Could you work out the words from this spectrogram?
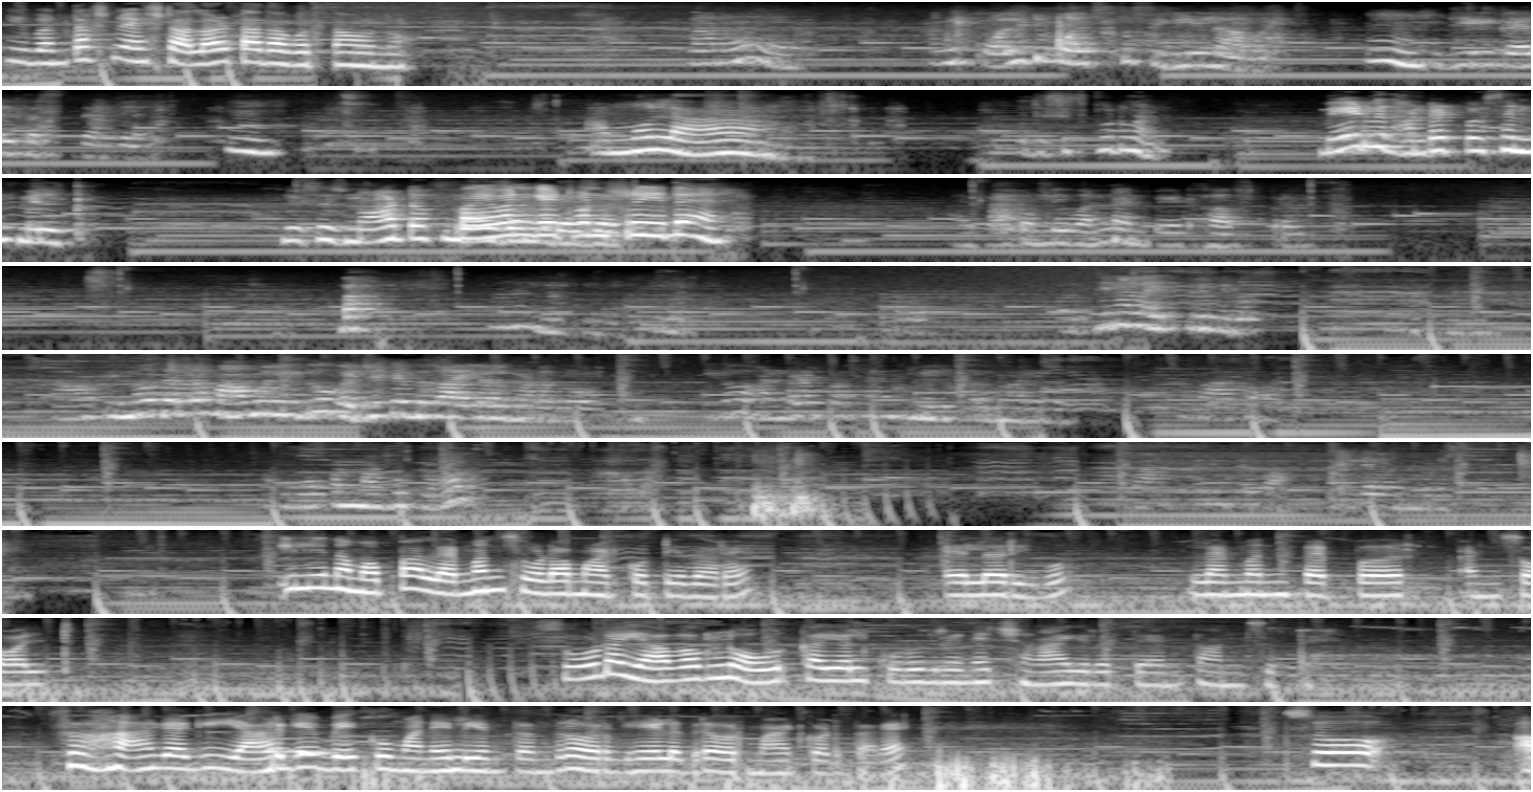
ಈಗ ಬಂದ ತಕ್ಷಣ ಎಷ್ಟು ಅಲರ್ಟ್ ಆದ ಗೊತ್ತಾ ಅವನು? ನಾನು ನನಗೆ ಕ್ವಾಲಿಟಿ ವಾಲ್ಸ್ದು ಸಿಗಲಿಲ್ಲ ಅವತ್ತು ಹ್ಞೂ ಗಿರಿ ಕೈಯಲ್ಲಿ ತರಿಸ್ತಾ ಇರಲಿಲ್ಲ ಹ್ಞೂ Amul? This is good one made with hundred percent milk this is not a buy one get one free ಇದೆ. I only one and paid half price ಬಾ. ಒರಿಜಿನಲ್ ಐಸ್ ಕ್ರೀಮ್ ಇದು. ನಾವು ತಿನ್ನೋದೆಲ್ಲ ಮಾಮೂಲಿ ಇದು ವೆಜಿಟೇಬಲ್ ಆಯಿಲ್ ಅಲ್ಲಿ ಮಾಡೋದು. ಇದು ಹಂಡ್ರೆಡ್ ಪರ್ಸೆಂಟ್ ಮಿಲ್ಕ್ ಅಲ್ಲಿ ಮಾಡೋದು. ಓಪನ್ ಮಾಡ್ಬಿಟ್ಟು ಇಲ್ಲಿ ನಮ್ಮಪ್ಪ ಲೆಮನ್ ಸೋಡಾ ಮಾಡಿಕೊಟ್ಟಿದ್ದಾರೆ. ಎಲ್ಲರಿಗೂ. Lemon pepper and salt soda ಯಾವಾಗಲೂ ಅವ್ರ ಕೈಯಲ್ಲಿ ಕುಡಿದ್ರೇ ಚೆನ್ನಾಗಿರುತ್ತೆ ಅಂತ ಅನಿಸುತ್ತೆ. ಸೊ ಹಾಗಾಗಿ ಯಾರಿಗೆ ಬೇಕು ಮನೇಲಿ ಅಂತಂದ್ರು ಅವ್ರಿಗೆ ಹೇಳಿದ್ರೆ ಅವ್ರು ಮಾಡಿಕೊಡ್ತಾರೆ. ಸೊ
